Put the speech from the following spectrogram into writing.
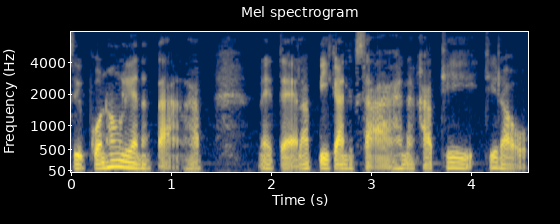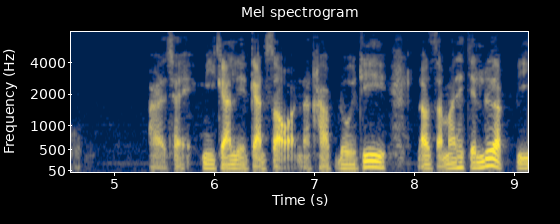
สืบค้นห้องเรียนต่างๆนะครับ ในแต่ละปีการศึกษานะครับที่ที่เราใช้มีการเรียนการสอนนะครับ โดยที่เราสามารถที่จะเลือกปี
